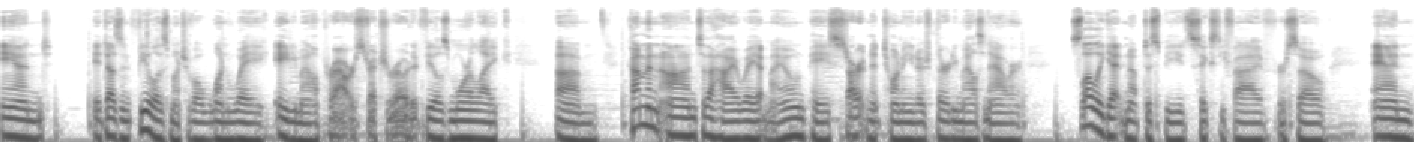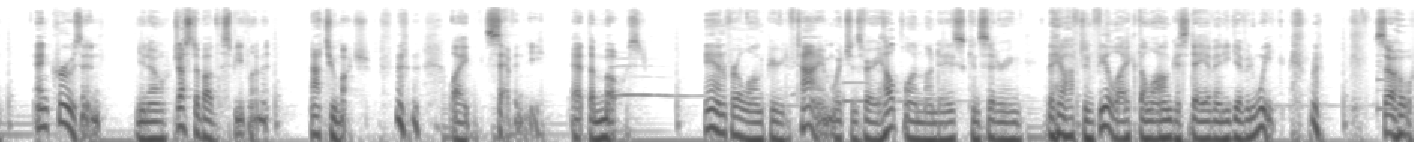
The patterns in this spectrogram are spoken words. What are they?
And it doesn't feel as much of a one way 80 mile per hour stretch of road. It feels more like um, coming onto the highway at my own pace, starting at 20 to 30 miles an hour, slowly getting up to speed 65 or so, and and cruising, you know, just above the speed limit. Not too much, like 70 at the most. And for a long period of time, which is very helpful on Mondays, considering they often feel like the longest day of any given week. so,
